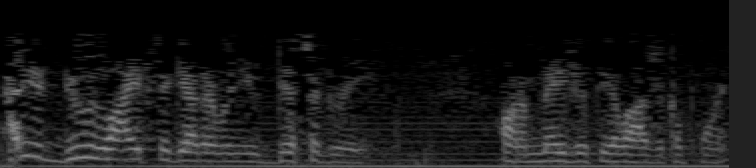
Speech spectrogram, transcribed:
How do you do life together when you disagree on a major theological point?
